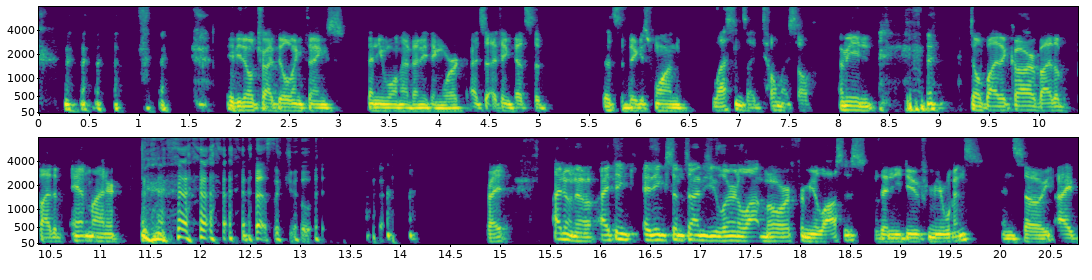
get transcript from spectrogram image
if you don't try building things, then you won't have anything work. I think that's the that's the biggest one. Lessons I'd tell myself. I mean, don't buy the car, buy the buy the Antminer. that's a good one. right? I don't know. I think I think sometimes you learn a lot more from your losses than you do from your wins. And so I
